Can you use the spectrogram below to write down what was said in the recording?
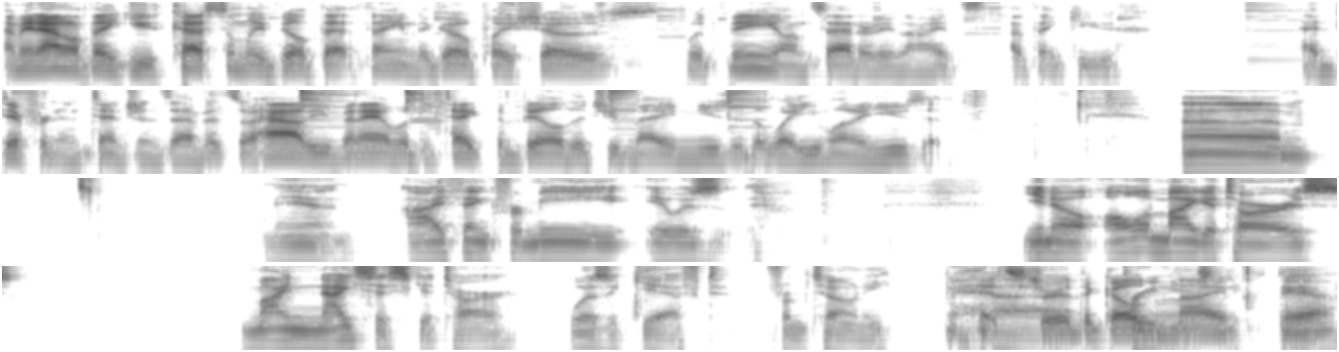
I mean, I don't think you customly built that thing to go play shows with me on Saturday nights. I think you had different intentions of it. So, how have you been able to take the build that you made and use it the way you want to use it? Um, Man, I think for me, it was, you know, all of my guitars, my nicest guitar was a gift from Tony. It's uh, true. The Golden Knight. Yeah.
